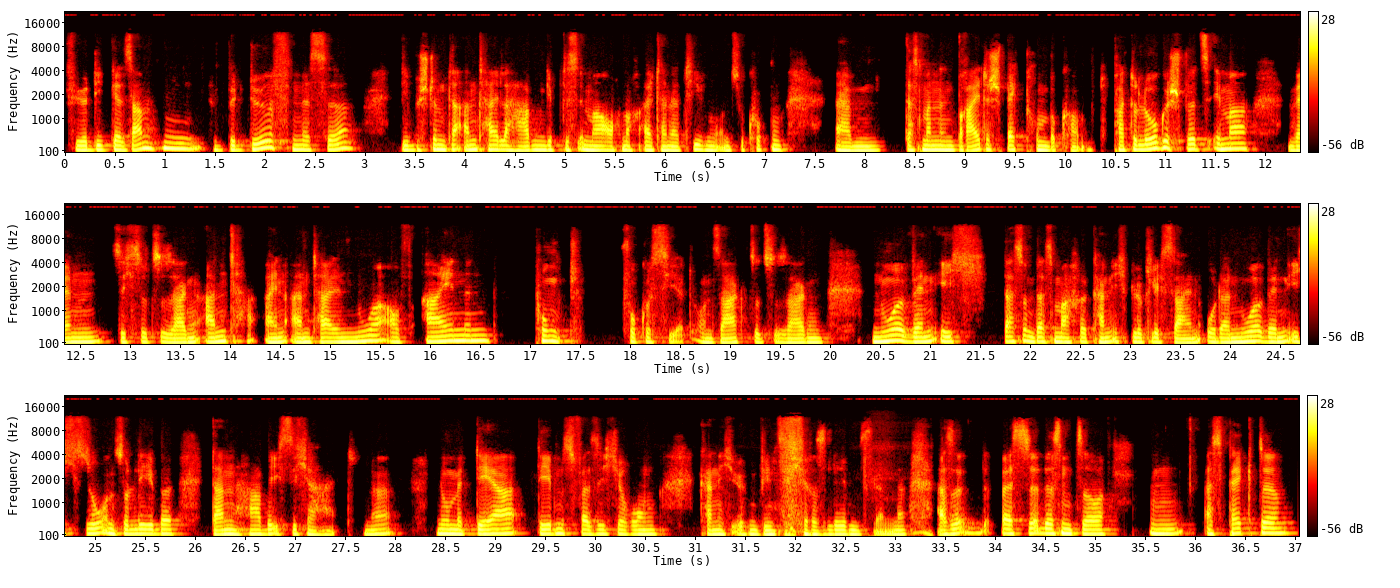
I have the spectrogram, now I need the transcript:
für die gesamten Bedürfnisse, die bestimmte Anteile haben, gibt es immer auch noch Alternativen und zu gucken, ähm, dass man ein breites Spektrum bekommt. Pathologisch wird's immer, wenn sich sozusagen ein Anteil nur auf einen Punkt fokussiert und sagt sozusagen, nur wenn ich das und das mache, kann ich glücklich sein. Oder nur wenn ich so und so lebe, dann habe ich Sicherheit. Ne? Nur mit der Lebensversicherung kann ich irgendwie ein sicheres Leben führen. Ne? Also, weißt du, das sind so hm, Aspekte,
